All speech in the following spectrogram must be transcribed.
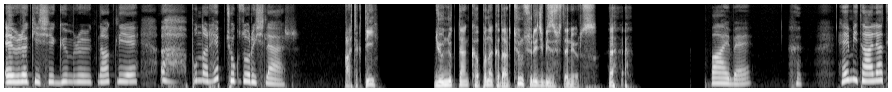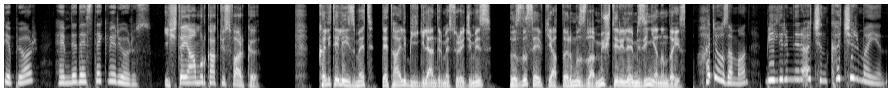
Evrak işi, gümrük, nakliye. Ah, bunlar hep çok zor işler. Artık değil. Günlükten kapına kadar tüm süreci biz üstleniyoruz. Vay be. hem ithalat yapıyor hem de destek veriyoruz. İşte yağmur kaktüs farkı. Kaliteli hizmet, detaylı bilgilendirme sürecimiz, hızlı sevkiyatlarımızla müşterilerimizin yanındayız. Hadi o zaman bildirimleri açın, kaçırmayın.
